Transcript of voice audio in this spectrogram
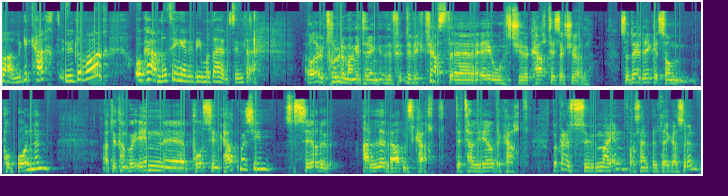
vanlige kart utover. Og hva andre ting er det de må ta hensyn til? Det er utrolig mange ting. Det, det viktigste er jo sjøkart i seg sjøl. Så det ligger som på bunnen. At du kan gå inn eh, på sin kartmaskin, så ser du alle verdens kart. Detaljerte kart. Da kan du zoome inn, f.eks. til Egersund,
